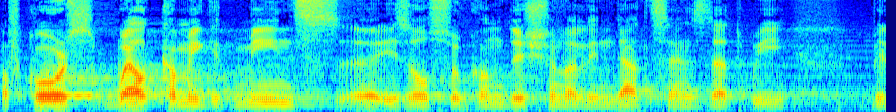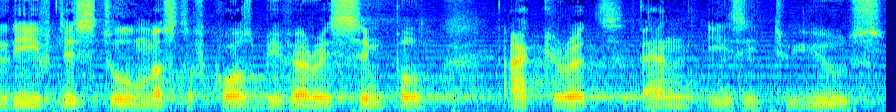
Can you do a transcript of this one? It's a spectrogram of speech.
Of course, welcoming it means uh, is also conditional in that sense that we believe this tool must, of course, be very simple, accurate, and easy to use.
